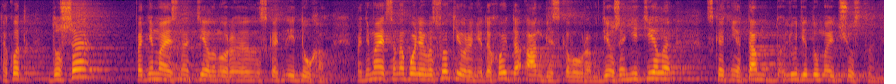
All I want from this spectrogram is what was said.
Так вот, душа, поднимаясь над телом э, сказать, и духом, поднимается на более высокий уровень и доходит до ангельского уровня, где уже не тело, сказать, нет, там люди думают чувствами.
